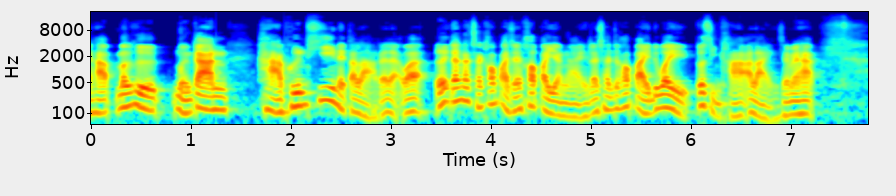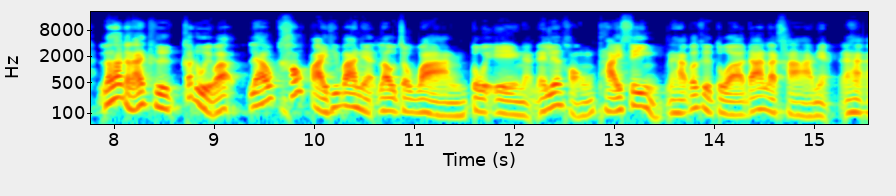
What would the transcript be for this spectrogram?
นะครับมันก็คือเหมือนการ หาพื้นที่ในตลาดได้แหละว่า เอ้ยแล้วฉันเข้าไปฉันเข้าไปยังไง แล้วฉันจะเข้าไปด้วยตัวสินค้าอะไรใช่ไหมฮะ แล้วนอกจากนั้นคือก็ดูว่า แล้วเข้าไปที่ว่านเนี่ยเราจะวางตัวเองเนี่ยในเรื่องของ pricing นะครับก็คือตัวด้านราคาเนี่ยนะฮะ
